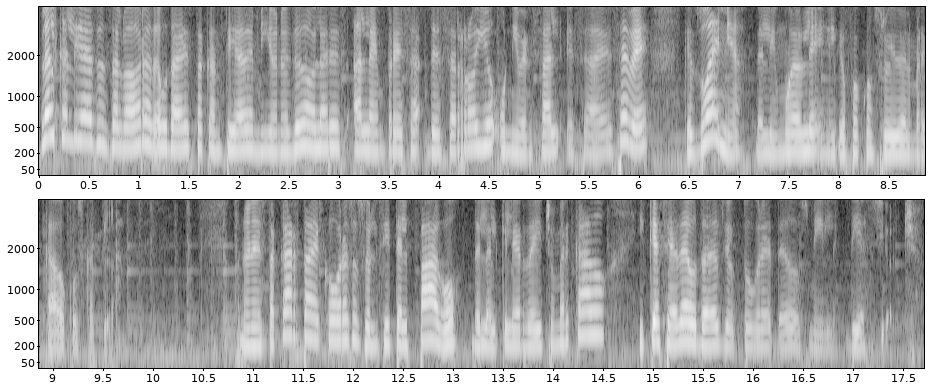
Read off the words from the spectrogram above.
La Alcaldía de San Salvador adeuda esta cantidad de millones de dólares a la empresa Desarrollo Universal SASB, que es dueña del inmueble en el que fue construido el Mercado Cuscatlán. Bueno, en esta carta de cobro se solicita el pago del alquiler de dicho mercado y que se adeuda desde octubre de 2018.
